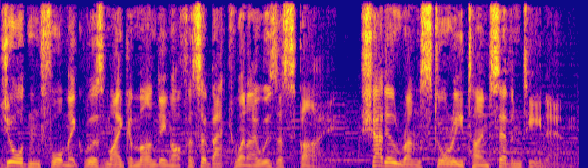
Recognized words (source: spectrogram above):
Jordan Formic was my commanding officer back when I was a spy. Shadowrun Storytime 17N.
